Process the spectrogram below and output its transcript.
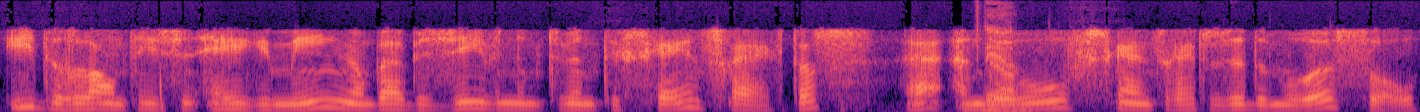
ieder land heeft zijn eigen mening. We hebben 27 schijnsrechters. Hè, en de ja. hoofdschijnsrechter zit in Brussel.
